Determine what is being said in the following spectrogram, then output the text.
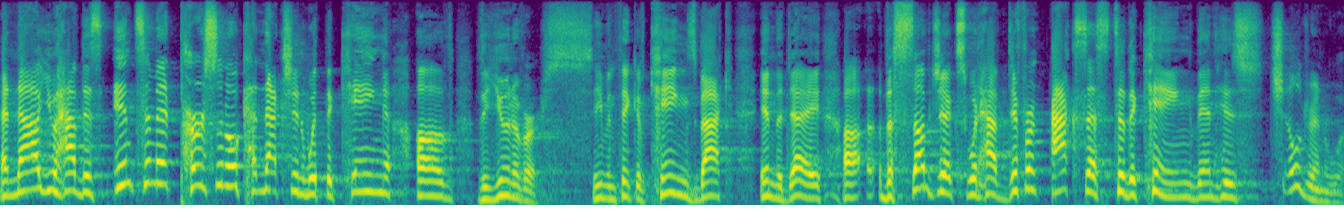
and now you have this intimate personal connection with the King of the universe. Even think of kings back in the day. Uh, the subjects would have different access to the king than his children would.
